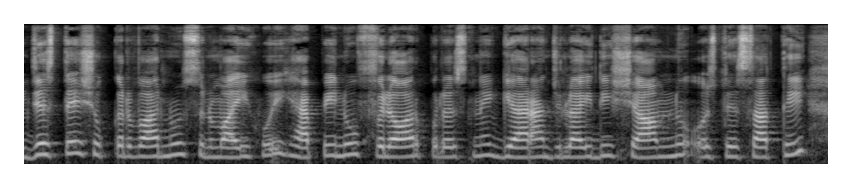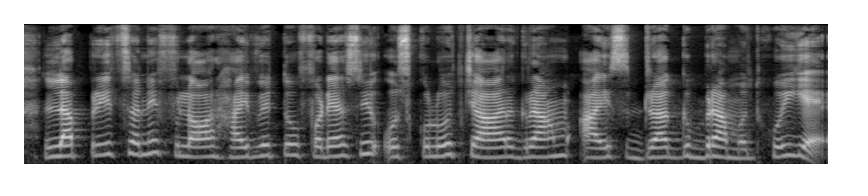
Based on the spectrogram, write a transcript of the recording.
ਜਿਸ ਤੇ ਸ਼ੁੱਕਰਵਾਰ ਨੂੰ ਸੁਣਵਾਈ ਹੋਈ। ਹੈਪੀ ਨੂੰ ਫਿਲੌਰ ਪੁਲਿਸ ਨੇ 11 ਜੁਲਾਈ ਦੀ ਸ਼ਾਮ ਨੂੰ ਉਸ ਦੇ ਸਾਥੀ ਲਵਪ੍ਰੀਤ ਸਨੇ ਫਿਲੌਰ ਹਾਈਵੇ ਤੋਂ ਫੜਿਆ ਸੀ। ਉਸ ਕੋਲੋਂ 4 ਗ੍ਰਾਮ ਆਈਸ ਡਰੱਗ ਬਰਾਮਦ ਹੋਈ ਹੈ।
